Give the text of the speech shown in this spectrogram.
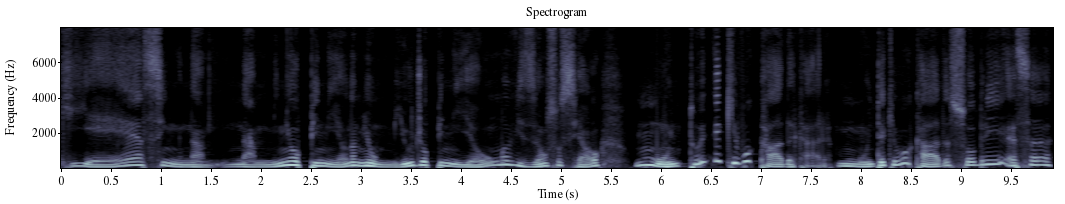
que é, assim, na, na minha opinião, na minha humilde opinião, uma visão social muito equivocada, cara. Muito equivocada sobre essa,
